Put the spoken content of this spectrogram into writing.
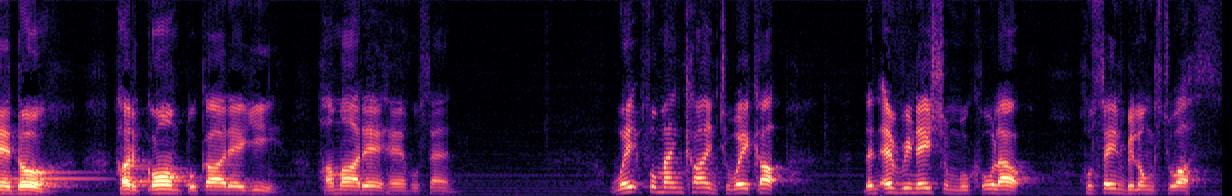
दो हर कौम पुकारेगी हमारे हैं हुसैन Wait for mankind to wake up, then every nation will call out, Hussein belongs to us.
